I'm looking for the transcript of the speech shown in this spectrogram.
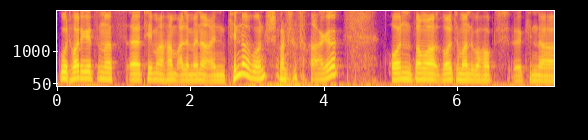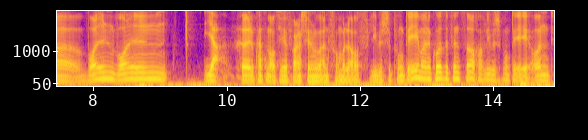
Gut, heute geht es um das äh, Thema, haben alle Männer einen Kinderwunsch? Spannende Frage. Und sag mal, sollte man überhaupt äh, Kinder wollen, wollen? Ja, äh, du kannst mir auch solche Fragen stellen, nur ein Formular auf liebische.de. Meine Kurse findest du auch auf liebische.de. Und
